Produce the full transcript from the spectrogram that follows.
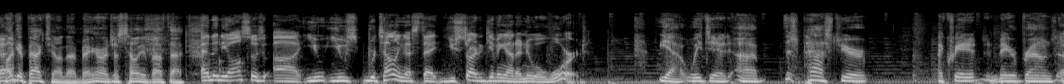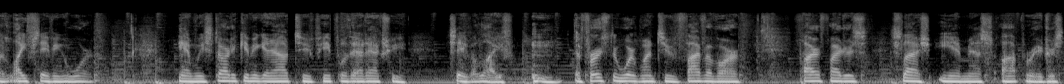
I'll get back to you on that, Mayor. I'll just tell you about that. And then you also uh, you you were telling us that you started giving out a new award. Yeah, we did. Uh, this past year, I created Mayor Brown's uh, Life Saving Award. And we started giving it out to people that actually save a life. the first award went to five of our firefighters slash EMS operators,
